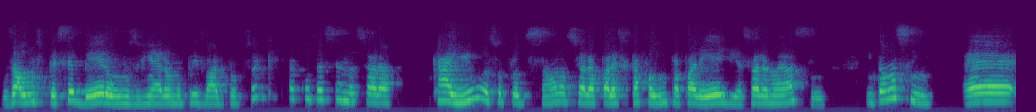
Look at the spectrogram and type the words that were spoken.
os alunos perceberam, uns vieram no privado, professor, o que está acontecendo? A senhora caiu a sua produção, a senhora parece que está falando para a parede, a senhora não é assim. Então, assim, é,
